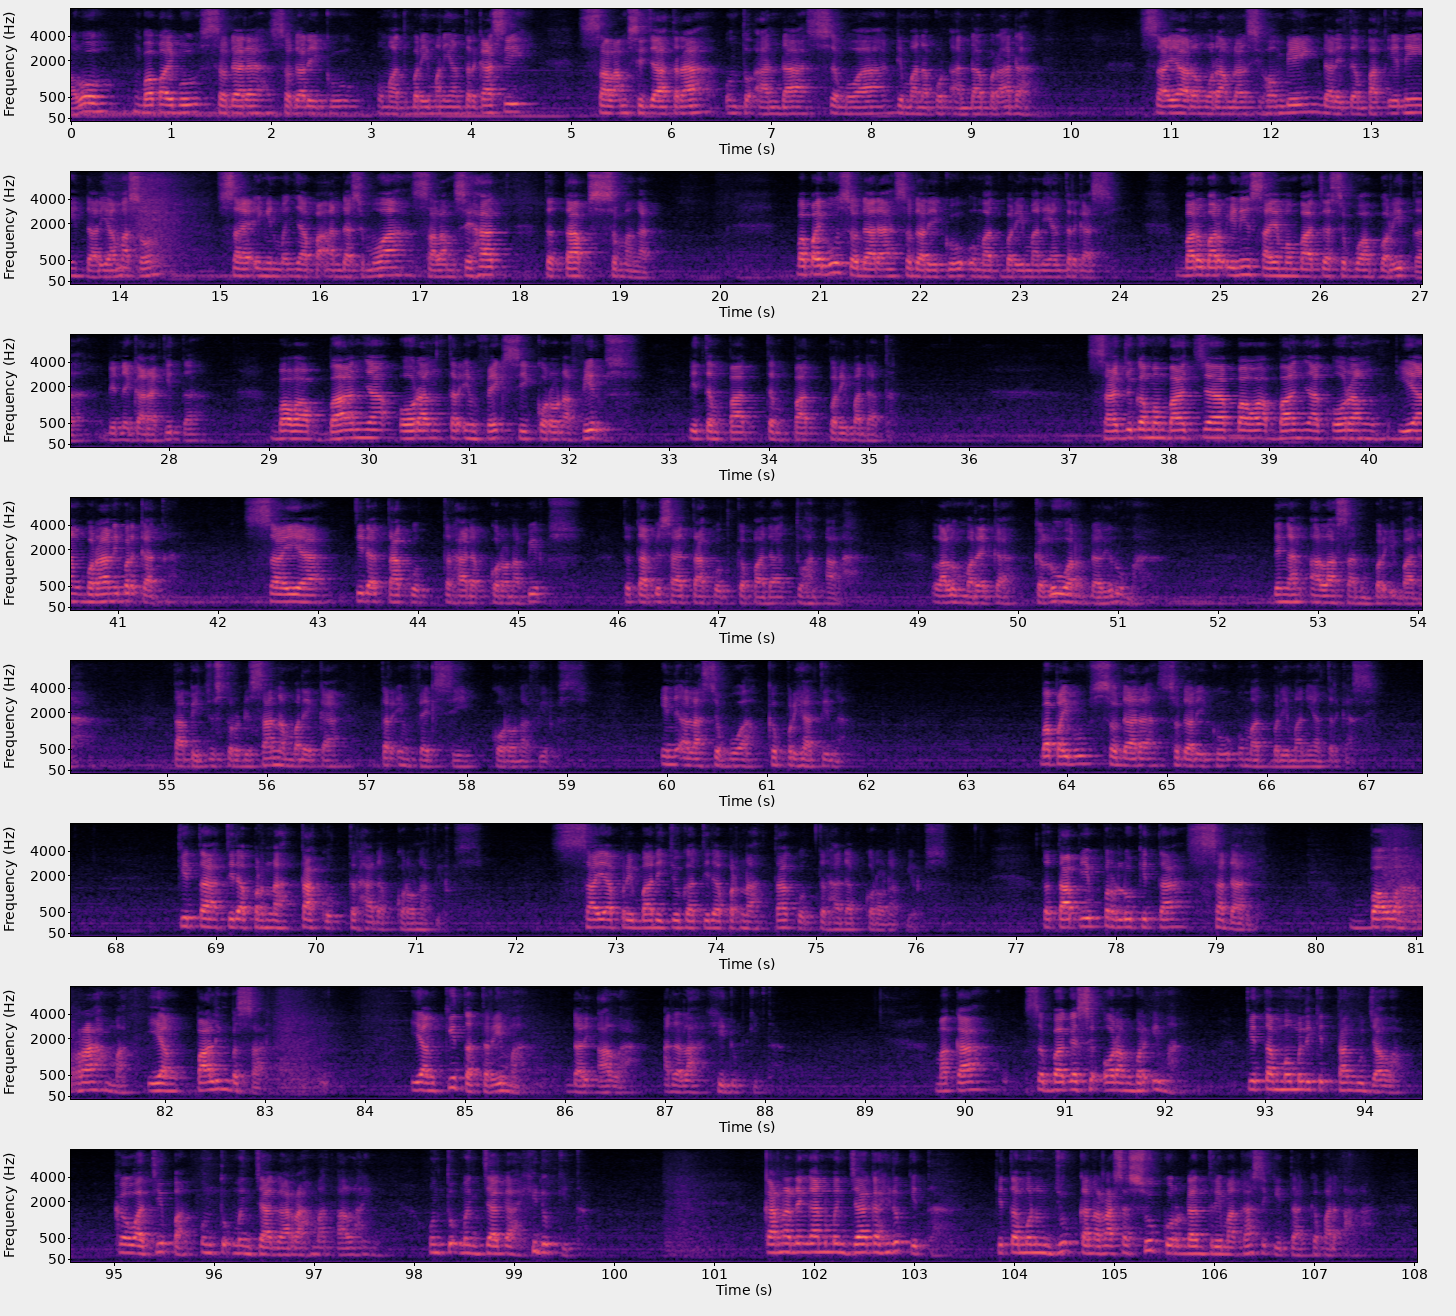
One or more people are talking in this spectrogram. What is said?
Halo Bapak Ibu, Saudara, Saudariku, umat beriman yang terkasih Salam sejahtera untuk Anda semua di mana pun Anda berada. Saya Romo Ramlan Sihombing dari tempat ini, dari Amazon. Saya ingin menyapa Anda semua, salam sehat, tetap semangat. Bapak Ibu, Saudara, Saudariku, umat beriman yang terkasih. Baru-baru ini saya membaca sebuah berita di negara kita bahwa banyak orang terinfeksi coronavirus di tempat-tempat peribadatan. Saya juga membaca bahwa banyak orang yang berani berkata, "Saya tidak takut terhadap coronavirus, tetapi saya takut kepada Tuhan Allah." Lalu mereka keluar dari rumah dengan alasan beribadah, tapi justru di sana mereka terinfeksi coronavirus. Ini adalah sebuah keprihatinan. Bapak Ibu, Saudara, Saudariku, umat beriman yang terkasih. Kita tidak pernah takut terhadap coronavirus. Saya pribadi juga tidak pernah takut terhadap coronavirus. Tetapi perlu kita sadari bahwa rahmat yang paling besar yang kita terima dari Allah adalah hidup kita. Maka sebagai seorang beriman, kita memiliki tanggung jawab, kewajiban untuk menjaga rahmat Allah ini, untuk menjaga hidup kita. Karena dengan menjaga hidup kita, kita menunjukkan rasa syukur dan terima kasih kita kepada Allah.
